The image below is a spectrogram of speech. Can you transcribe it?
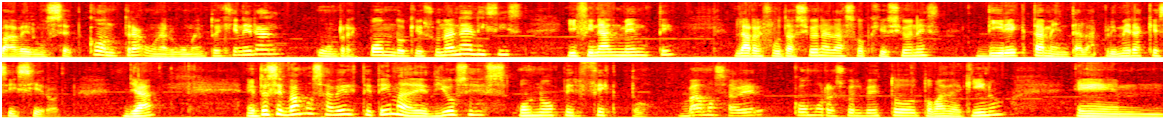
Va a haber un set contra, un argumento en general, un respondo que es un análisis y finalmente la refutación a las objeciones directamente, a las primeras que se hicieron. ¿Ya? Entonces vamos a ver este tema de Dios es o no perfecto. Vamos a ver cómo resuelve esto Tomás de Aquino eh,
